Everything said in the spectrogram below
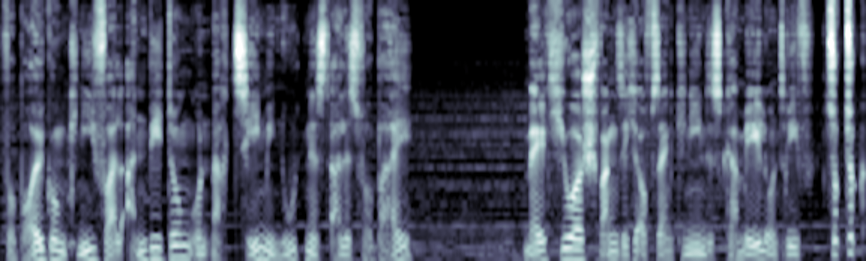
Verbeugung, Kniefall, Anbetung und nach zehn Minuten ist alles vorbei? Melchior schwang sich auf sein kniendes Kamel und rief Zuck, zuck.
